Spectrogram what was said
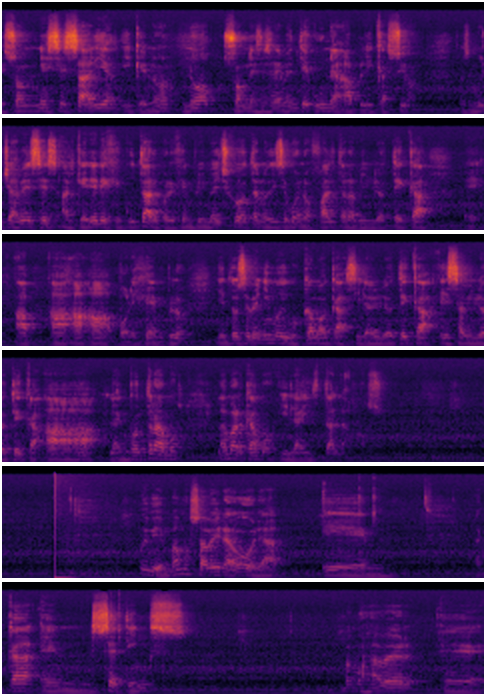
que son necesarias y que no, no son necesariamente una aplicación. Entonces muchas veces al querer ejecutar, por ejemplo, ImageJ nos dice, bueno, falta la biblioteca AAA, por ejemplo, y entonces venimos y buscamos acá, si la biblioteca, esa biblioteca AAA la encontramos, la marcamos y la instalamos. Muy bien, vamos a ver ahora, eh, acá en Settings, vamos a ver eh,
